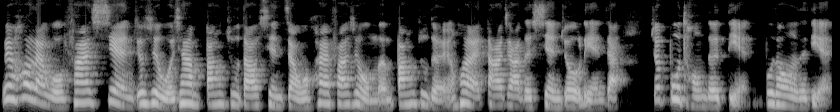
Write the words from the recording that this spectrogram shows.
因为后来我发现，就是我现在帮助到现在，我后来发现我们帮助的人，后来大家的线就连在就不同的点，不同的点。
